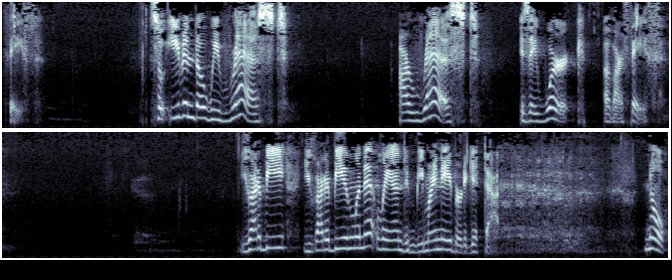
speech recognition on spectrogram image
faith. So even though we rest, our rest is a work of our faith. You gotta be, you gotta be in Lynette land and be my neighbor to get that. No,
